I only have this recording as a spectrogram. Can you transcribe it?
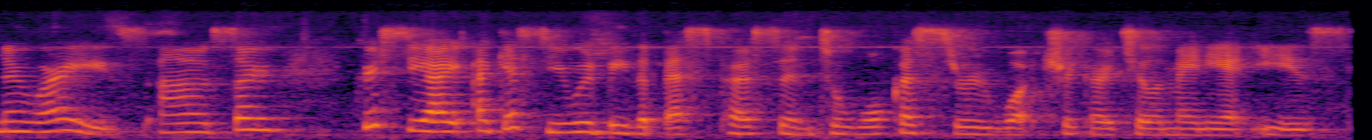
No worries. Uh, so, Kristy, I, I guess you would be the best person to walk us through what trichotillomania is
